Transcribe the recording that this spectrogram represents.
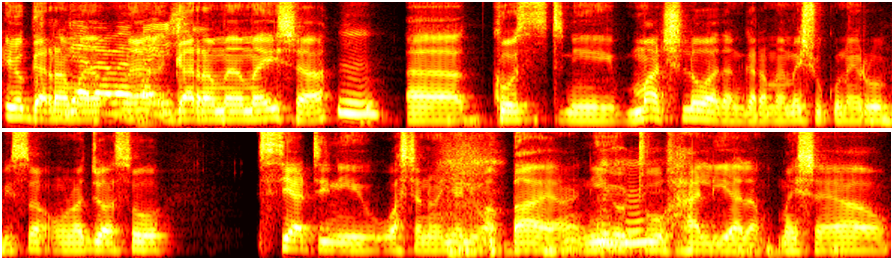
hiyo gharama Gharama ya maisha. gharama uh, cost ni much lower than gharama ya maisha huku nairobi so unajua so si ati ni wasichana wenyewe ni wabaya ni hiyo tu hali ya maisha yao.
